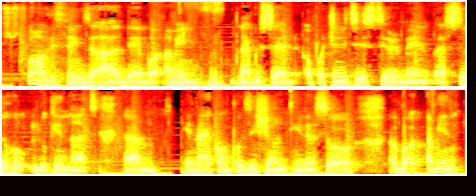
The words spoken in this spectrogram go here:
some of these things are there, but I mean, like we said, opportunities still remain. We're still looking at um, a NAICOM position, you know. So, but I mean,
